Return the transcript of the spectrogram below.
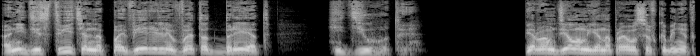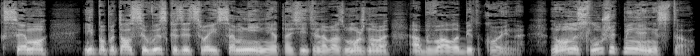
Они действительно поверили в этот бред. Идиоты. Первым делом я направился в кабинет к Сэму и попытался высказать свои сомнения относительно возможного обвала биткоина, но он и слушать меня не стал.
